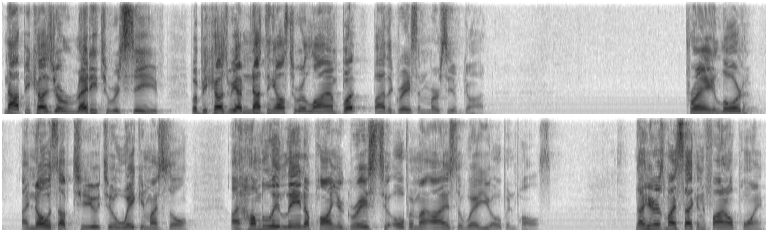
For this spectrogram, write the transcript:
not because you're ready to receive, but because we have nothing else to rely on but by the grace and mercy of God. Pray, Lord, I know it's up to you to awaken my soul. I humbly lean upon your grace to open my eyes the way you opened Paul's. Now, here's my second and final point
